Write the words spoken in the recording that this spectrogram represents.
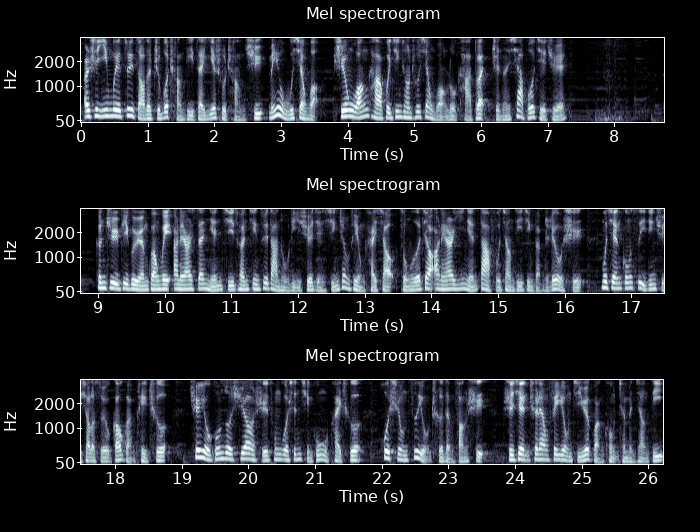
而是因为最早的直播场地在椰树厂区，没有无线网，使用网卡会经常出现网络卡断，只能下播解决。根据碧桂园官微，二零二三年集团尽最大努力削减行政费用开销，总额较二零二一年大幅降低近百分之六十。目前公司已经取消了所有高管配车，确有工作需要时通过申请公务派车或使用自有车等方式，实现车辆费用集约管控，成本降低。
